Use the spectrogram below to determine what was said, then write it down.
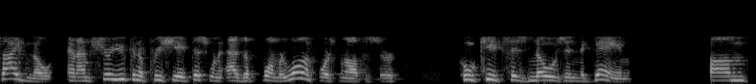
side note, and I'm sure you can appreciate this one as a former law enforcement officer who keeps his nose in the game. Um,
